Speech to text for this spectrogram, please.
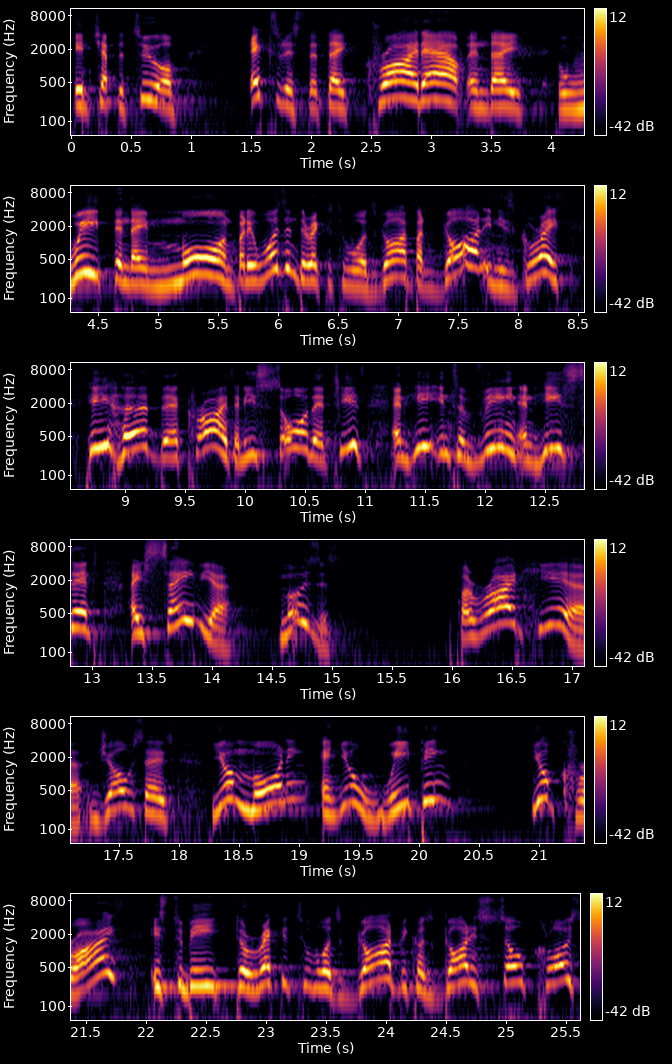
in chapter 2 of Exodus that they cried out and they wept and they mourned, but it wasn't directed towards God. But God, in His grace, He heard their cries and He saw their tears and He intervened and He sent a Savior, Moses. But right here, Joel says, Your mourning and your weeping, your cries is to be directed towards God because God is so close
